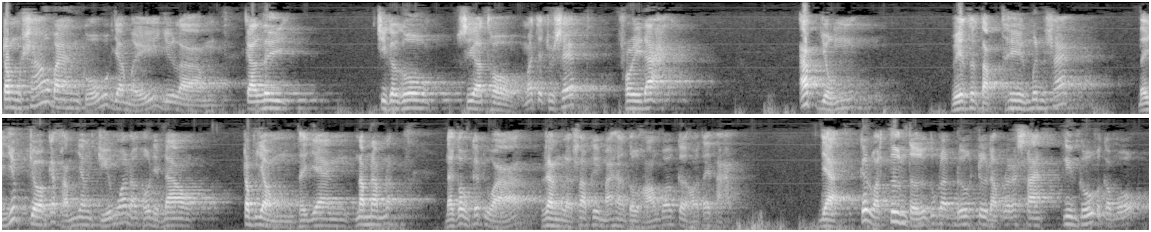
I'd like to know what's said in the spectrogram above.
Trong sáu bang của quốc gia Mỹ như là Cali, Chicago, Seattle, Massachusetts, Florida áp dụng việc thực tập thiền minh sát để giúp cho các phạm nhân chuyển hóa nỗi khổ niềm đau trong vòng thời gian 5 năm đó đã có một kết quả rằng là sau khi mãn hạn tù họ không có cơ hội tái phạm. Và kết quả tương tự cũng đã được trường đọc Rajasthan nghiên cứu và công bố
